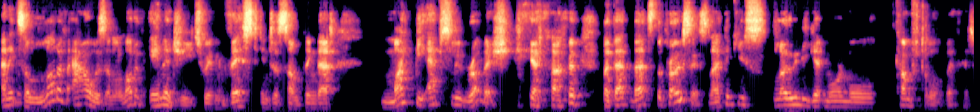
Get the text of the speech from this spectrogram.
And it's a lot of hours and a lot of energy to invest into something that might be absolute rubbish, you know? but that, that's the process. And I think you slowly get more and more comfortable with it.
